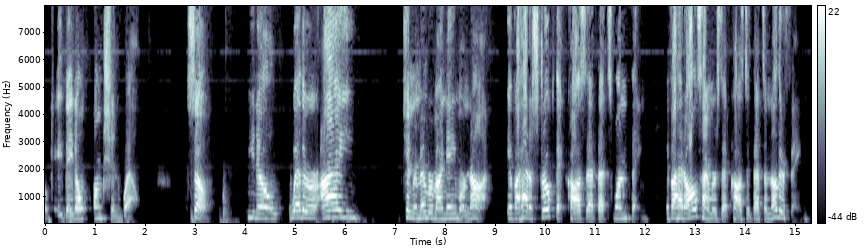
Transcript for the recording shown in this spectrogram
okay? They don't function well. So you know whether i can remember my name or not if i had a stroke that caused that that's one thing. If i had alzheimer's that caused it that's another thing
